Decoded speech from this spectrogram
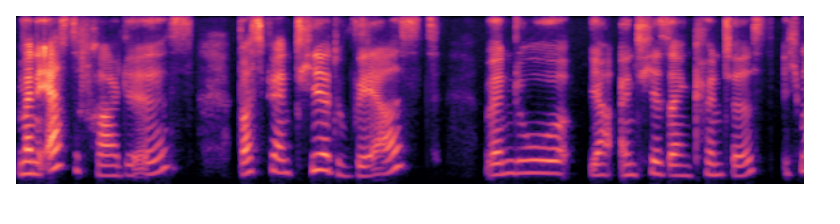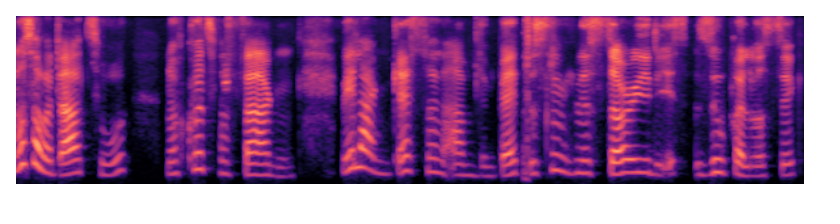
Meine erste Frage ist, was für ein Tier du wärst, wenn du ja ein Tier sein könntest. Ich muss aber dazu noch kurz was sagen. Wir lagen gestern Abend im Bett. Das ist nämlich eine Story, die ist super lustig.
